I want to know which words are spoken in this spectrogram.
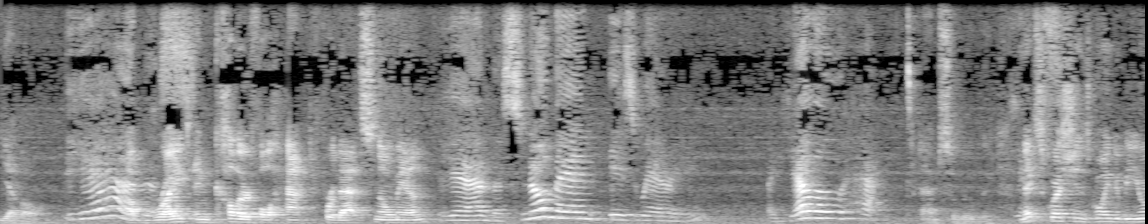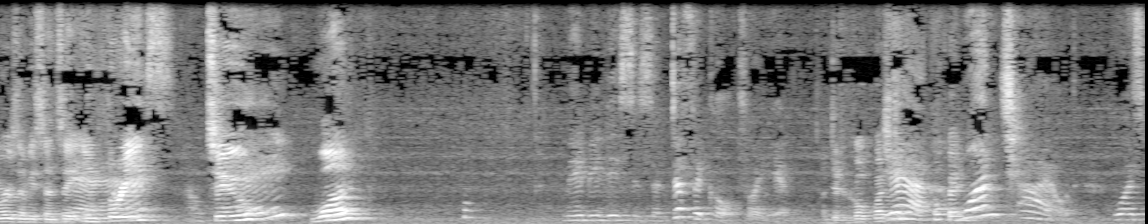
Yellow. Yeah. A bright and colorful hat for that snowman. Yeah, the snowman is wearing a yellow hat. Absolutely. Yes. Next question is going to be yours, Emi Sensei. In three, Yes. two, one. Maybe this is a difficult for you. A difficult question? Yeah. Okay. One child was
